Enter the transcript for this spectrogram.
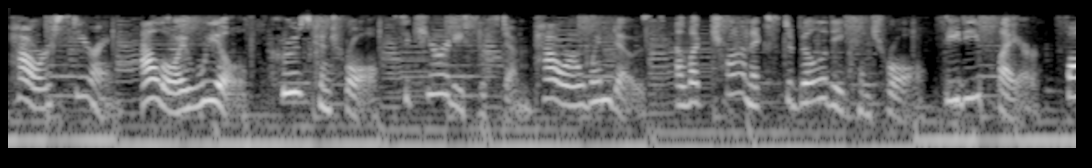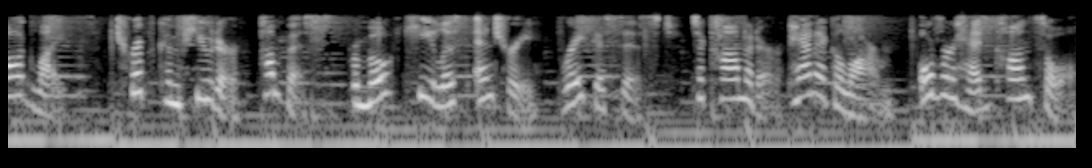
power steering, alloy wheels, cruise control, security system, power windows, electronic stability control, CD player, fog lights, trip computer, compass, remote keyless entry, brake assist, tachometer, panic alarm, overhead console.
